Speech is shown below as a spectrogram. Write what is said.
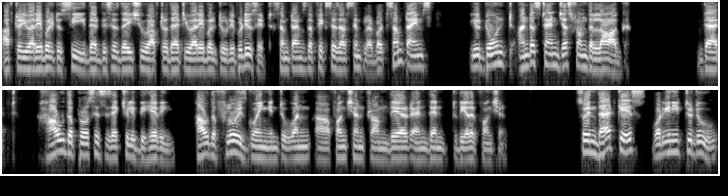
After you are able to see that this is the issue, after that you are able to reproduce it. Sometimes the fixes are simpler, but sometimes you don't understand just from the log that how the process is actually behaving, how the flow is going into one uh, function from there and then to the other function. So in that case, what we need to do,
